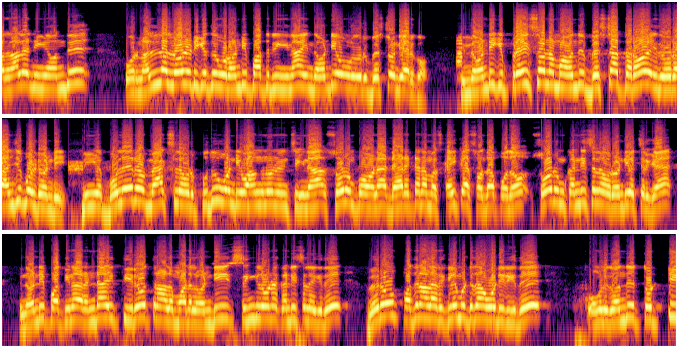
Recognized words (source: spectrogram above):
அதனால நீங்க வந்து ஒரு நல்ல லோடு அடிக்கிறதுக்கு ஒரு வண்டி பாத்துட்டீங்கன்னா இந்த வண்டி உங்களுக்கு ஒரு பெஸ்ட் வண்டியா இருக்கும். இந்த வண்டிக்கு பிரைஸும் நம்ம வந்து பெஸ்டா தரோம். இது ஒரு அஞ்சு போல்ட் வண்டி. நீங்க பொலேரோ மேக்ஸ்ல ஒரு புது வண்டி வாங்கணும்னு நினைச்சீங்கன்னா ஷோரூம் போனா டேரக்டா நம்ம ஸ்கை காசு வந்தா போதும். ஷோரூம் கண்டிஷன்ல ஒரு வண்டி வச்சிருக்கேன். இந்த வண்டி பாத்தீங்கன்னா ரெண்டாயிரத்தி இருபத்தி நாலு மாடல் வண்டி. சிங்கிளோட கண்டிஷனில் கண்டிஷன்ல இருக்குது. வெறும் பதினாலாயிரம் கிலோமீட்டர் தான் ஓடி இருக்குது. உங்களுக்கு வந்து தொட்டி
